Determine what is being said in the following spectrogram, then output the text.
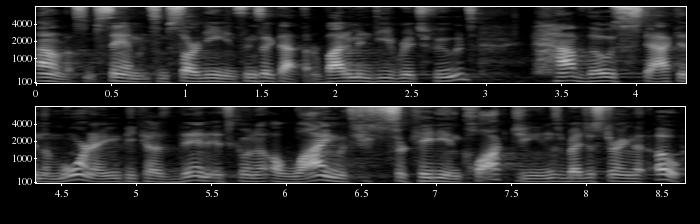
I don't know, some salmon, some sardines, things like that that are vitamin D rich foods have those stacked in the morning because then it's going to align with your circadian clock genes, registering that, oh,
